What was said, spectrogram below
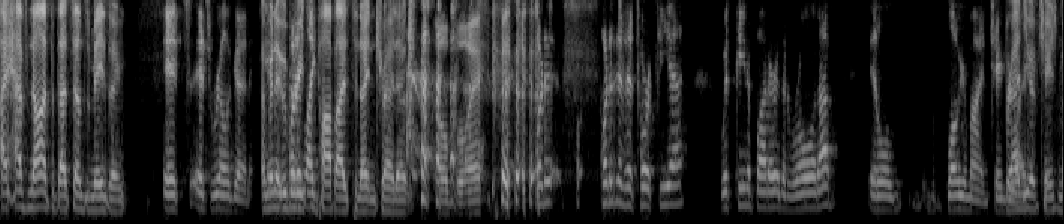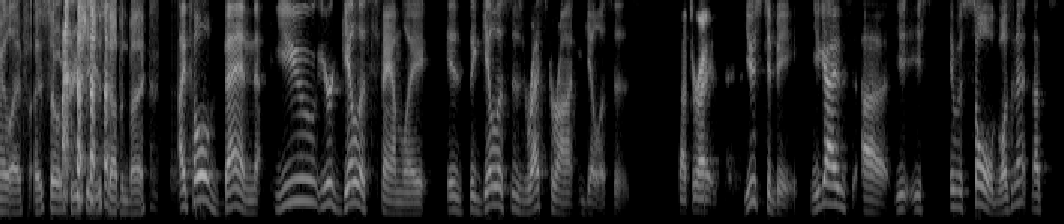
I have not, but that sounds amazing. It's it's real good I'm gonna Uber eat like, some Popeyes tonight and try it out. oh boy. put it put it in a tortilla with peanut butter then roll it up it'll blow your mind change your Brad, life. you have changed my life. I so appreciate you stopping by. I told Ben, you your Gillis family is the Gillis's restaurant Gillis's. that's right Used to be. You guys uh you, you it was sold, wasn't it? That's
